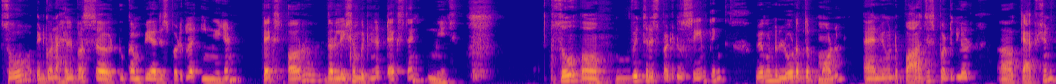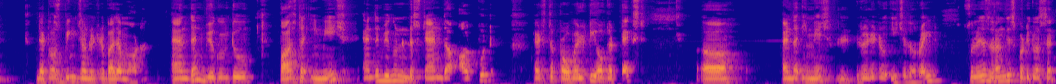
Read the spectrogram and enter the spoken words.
so it's gonna help us uh, to compare this particular image and text or the relation between the text and image. So uh, with respect to the same thing we're going to load up the model and we're going to pass this particular uh, caption that was being generated by the model. And then we're going to pass the image and then we're going to understand the output. That's the probability of the text uh, and the image related to each other right? So let's run this particular set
